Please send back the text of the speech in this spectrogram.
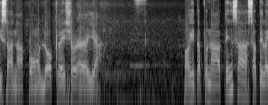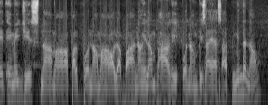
isa na pong low pressure area. Makita po natin sa satellite images na makakapal po ng mga kaulapan ng ilang bahagi po ng Visayas at Mindanao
